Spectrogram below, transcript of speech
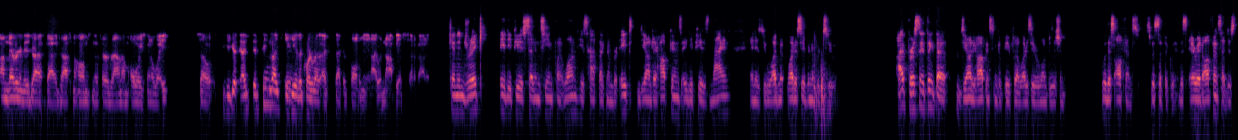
I'm never going to be the dra- guy that drafts Mahomes in the third round. I'm always going to wait. So he could. It, it seems like he is a quarterback that, that could fall to me, and I would not be upset about it. Kenyon Drake, ADP is 17.1. He's halfback number eight. DeAndre Hopkins, ADP is nine, and is the wide, wide receiver number two. I personally think that DeAndre Hopkins can compete for that wide receiver one position with this offense specifically, this air raid offense that just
